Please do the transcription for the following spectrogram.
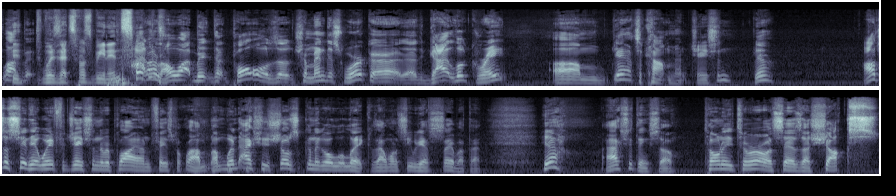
Well, Did- was that supposed to be an insult? I don't know. I, but Paul is a tremendous worker. Uh, the guy looked great. Um, yeah, it's a compliment, Jason. Yeah. I'll just sit here wait for Jason to reply on Facebook Live. I'm, when, actually, the show's going to go a little late because I want to see what he has to say about that. Yeah, I actually think so. Tony Torero says, uh, "Shucks,"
